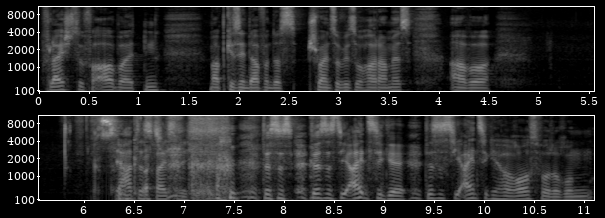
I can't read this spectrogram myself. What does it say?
Fleisch zu verarbeiten, mal abgesehen davon, dass Schwein sowieso haram ist, aber so ja, das weiß ich nicht. Das ist, das ist die einzige, das ist die einzige Herausforderung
